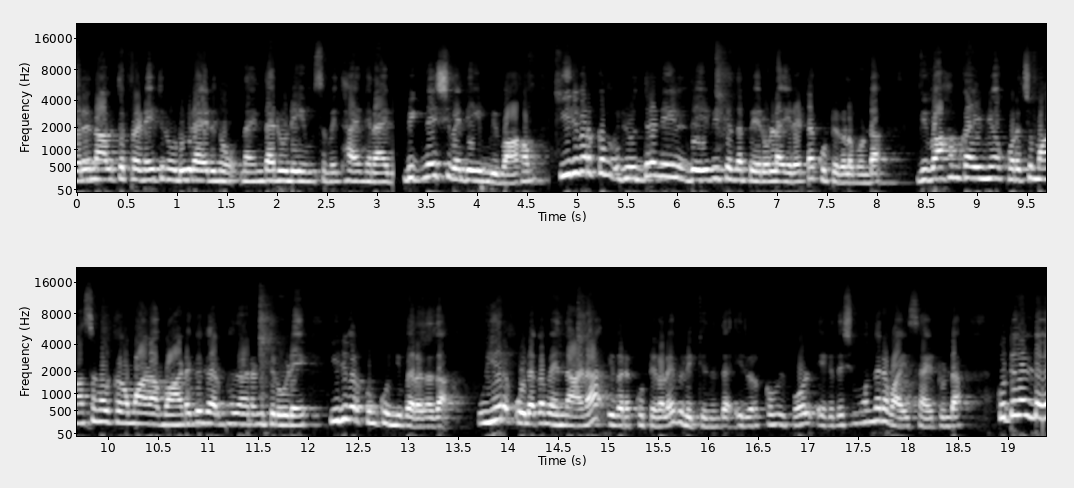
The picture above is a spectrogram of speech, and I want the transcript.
ഏറെ നാളത്തെ പ്രണയത്തിനൊടുവിലായിരുന്നു നയൻതാരയുടെയും സംവിധായകനായ വിഘ്നേഷ് ശിവന്റെയും വിവാഹം. ഇരുവർക്കും രുദ്രനയിൽ ദേവിക് എന്ന പേരുള്ള ഇരട്ട കുട്ടികളുമുണ്ട്. വിവാഹം കഴിഞ്ഞ് കുറച്ചു മാസങ്ങൾക്കകമാണ് വാടക ഗർഭധാരണത്തിലൂടെ ഇരുവർക്കും കുഞ്ഞു പിറന്നത്. ഉയർ ഉലകം എന്നാണ് ഇവർ കുട്ടികളെ വിളിക്കുന്നത്. ഇരുവർക്കും ഇപ്പോൾ ഏകദേശം ഒന്നര വയസ്സായിട്ടുണ്ട്. കുട്ടികളുടെ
